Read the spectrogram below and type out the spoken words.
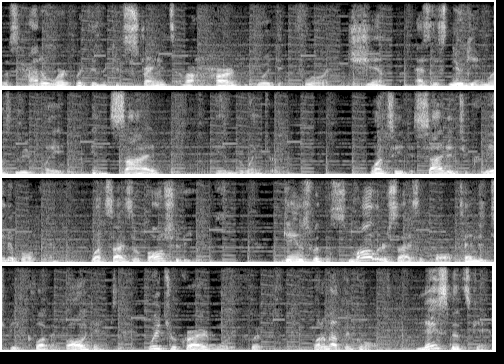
was how to work within the constraints of a hardwood floor gym, as this new game was to be played inside in the winter. Once he decided to create a ball game, what size of ball should he use? Games with a smaller size of ball tended to be club and ball games, which required more equipment. What about the goal? Naismith's game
